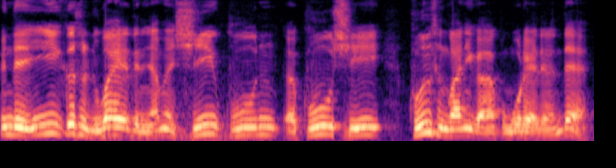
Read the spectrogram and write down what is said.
근데 이것을 누가 해야 되느냐면 시, 군, 어, 구, 시, 군 선관위가 공고를 해야 되는데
